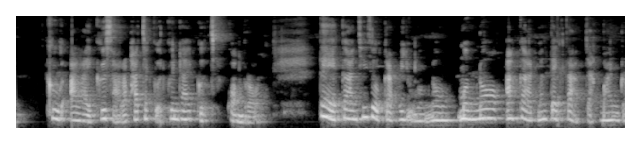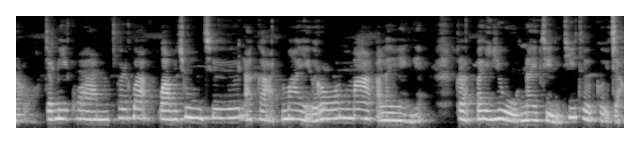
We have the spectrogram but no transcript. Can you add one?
ำคืออะไรคือสารพัดจะเกิดขึ้นได้เกิดจากความร้อน แต่การที่เธอกลับไปอยู่เมืองนอก เมืองนอกอากาศมันแตกต่างจากบ้านเรา จะมีความก็เรียกว่า ความชุ่มชื้น อากาศไม่ร้อนมากอะไรอย่างเงี้ยกลับไปอยู่ในถิ่นที่เธอเคยจาก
